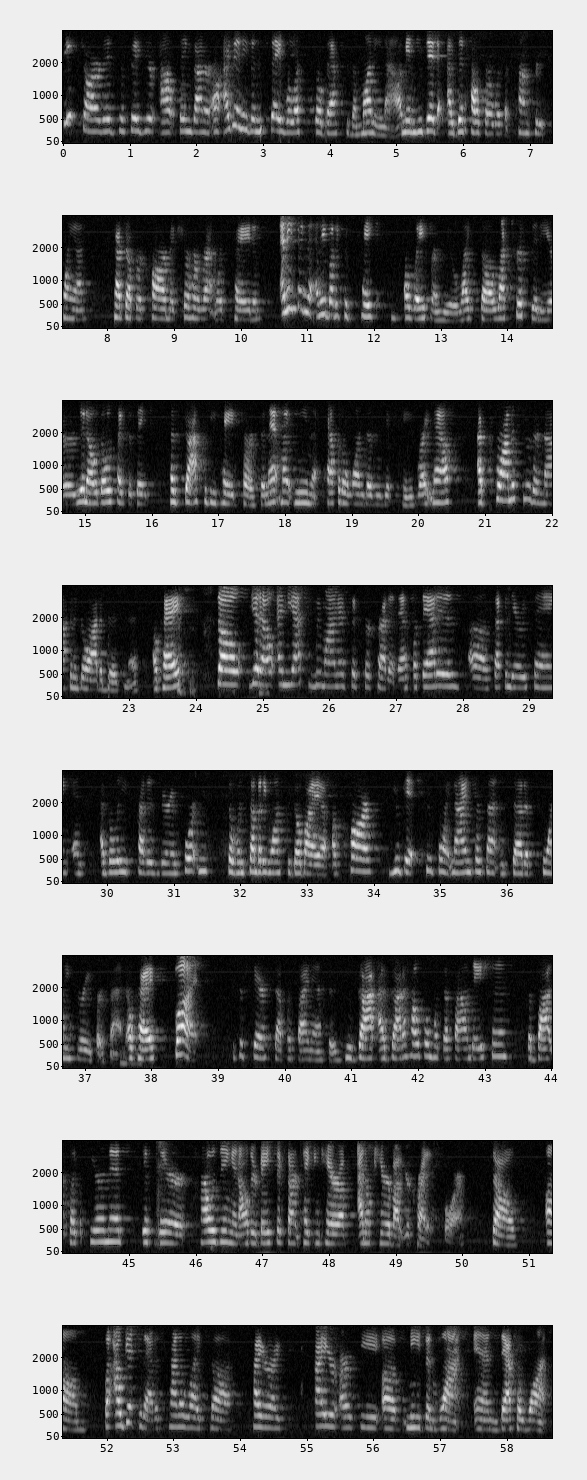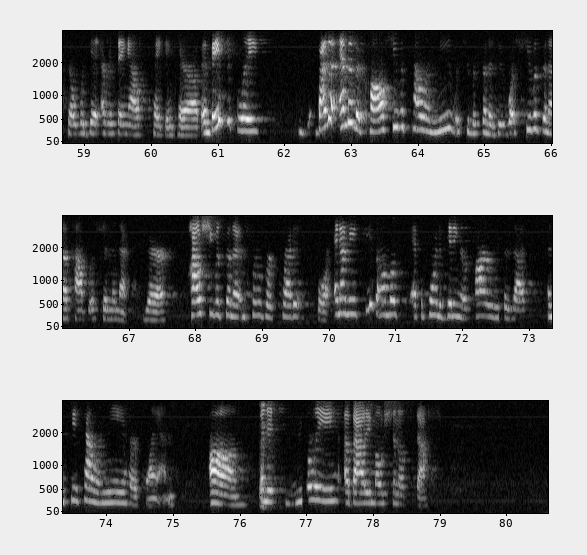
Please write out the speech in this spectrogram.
she started to figure out things on her own i didn't even say well let's go back to the money now i mean we did i did help her with a concrete plan to catch up her car make sure her rent was paid and anything that anybody could take away from you, like the electricity or, you know, those types of things, has got to be paid first. And that might mean that Capital One doesn't get paid right now. I promise you they're not going to go out of business. Okay. so, you know, and yes, we want to fix her credit. That, but that is a secondary thing. And I believe credit is very important. So when somebody wants to go buy a, a car, you get 2.9% instead of 23%. Okay. But it's a stair step with finances. You've got I've got to help them with the foundation. The bot's like a pyramid. If their housing and all their basics aren't taken care of, I don't care about your credit score. So, um, but I'll get to that. It's kind of like the hierarchy hierarchy of needs and wants, and that's a want. So we get everything else taken care of. And basically, by the end of the call, she was telling me what she was going to do, what she was going to accomplish in the next year, how she was going to improve her credit score. And I mean, she's almost at the point of getting her car repossessed, and she's telling me her plans. Um, and it's really about emotional stuff.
